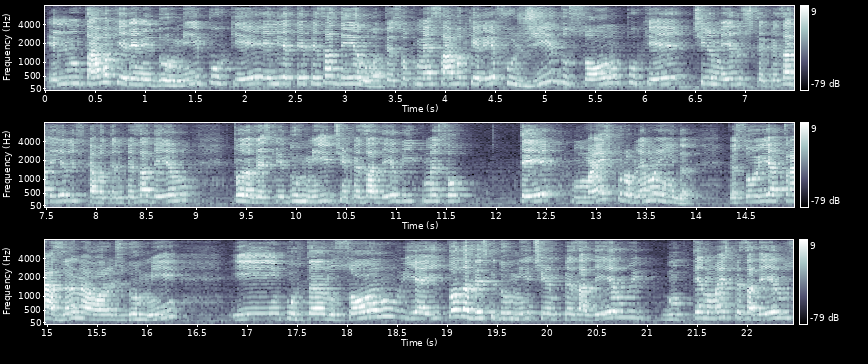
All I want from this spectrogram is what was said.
ele não estava querendo dormir porque ele ia ter pesadelo. A pessoa começava a querer fugir do sono porque tinha medo de ter pesadelo e ficava tendo pesadelo. Toda vez que ia dormir, tinha pesadelo e começou a ter mais problema ainda. A pessoa ia atrasando a hora de dormir e encurtando o sono, e aí toda vez que dormia tinha pesadelo e tendo mais pesadelos,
